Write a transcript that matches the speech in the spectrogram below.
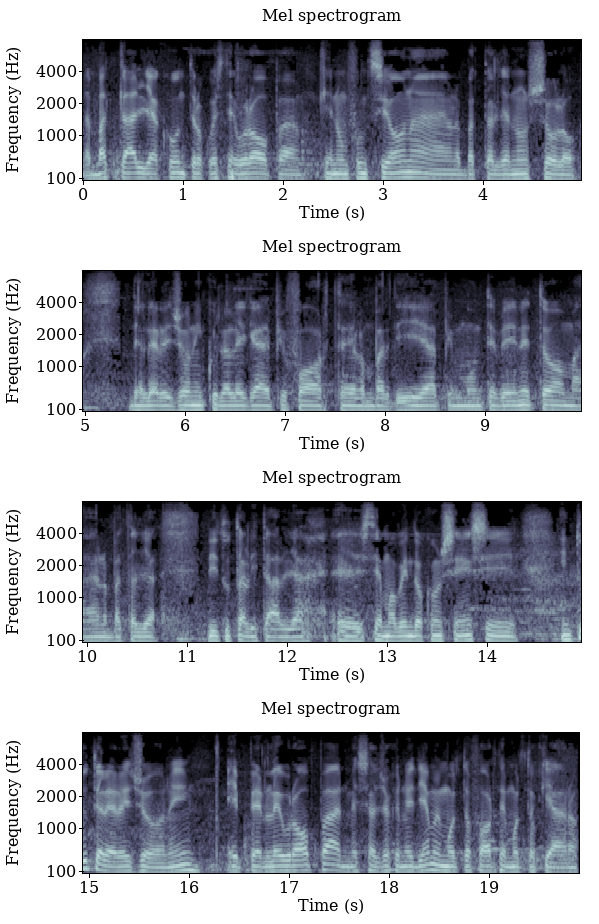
la battaglia contro questa Europa che non funziona è una battaglia non solo delle regioni in cui la Lega è più forte, Lombardia, Piemonte, Veneto, ma è una battaglia di tutta l'Italia. Stiamo avendo consensi in tutte le regioni e per l'Europa il messaggio che noi diamo è molto forte e molto chiaro.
